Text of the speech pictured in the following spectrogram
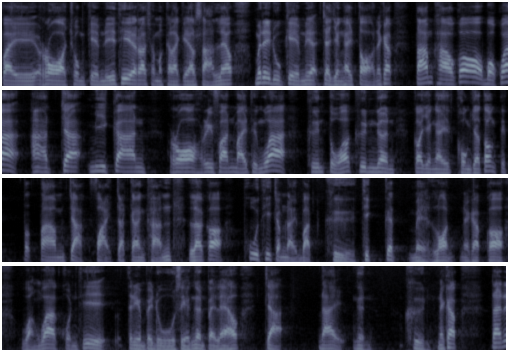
ไปรอชมเกมนี้ที่ราชมังคลากีฬาสถานแล้วไม่ได้ดูเกมเนี่ยจะยังไงต่อนะครับ ตามข่าวก็บอกว่าอาจจะมีการรอ refund หมายถึงว่าคืนตั๋วคืนเงิน ก็ยังไงคงจะต้องติดตามจากฝ่ายจัดการแข่งขัน แล้วก็ผู้ที่จำหน่ายบัตรคือ Ticketmelon นะครับ ก็หวังว่าคนที่เตรียมไปดูเสียเงินไปแล้ว จะได้เงินคืนนะครับ แต่ใน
